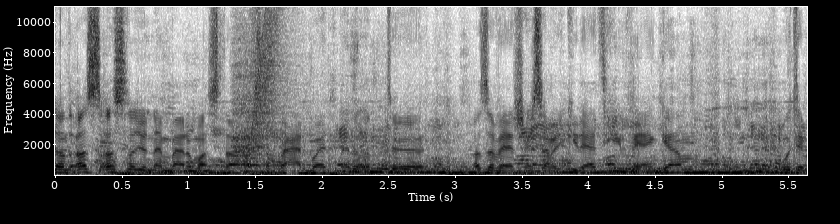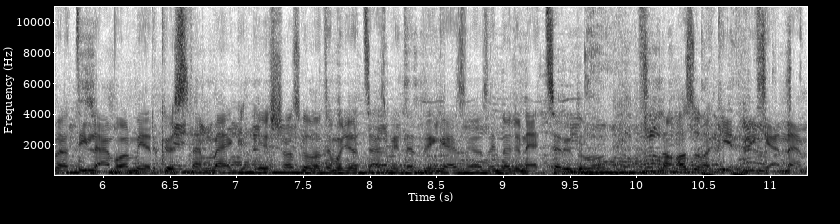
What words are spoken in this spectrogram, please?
Viszont azt, azt nagyon nem várom azt a, azt a párbajt, mert ott az a versenyszám, hogy ki lehet hívni engem. Múlt évben a Tillával mérkőztem meg, és azt gondoltam, hogy 500 métert bringázni az egy nagyon egyszerű dolog. Na azon a két bringán nem.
